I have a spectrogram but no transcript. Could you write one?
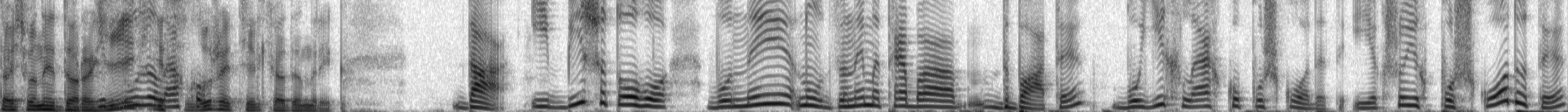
Тобто вони дорогі і дуже легко- служать тільки один рік. Да. І більше того, вони ну, за ними треба дбати, бо їх легко пошкодити. І якщо їх пошкодити,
